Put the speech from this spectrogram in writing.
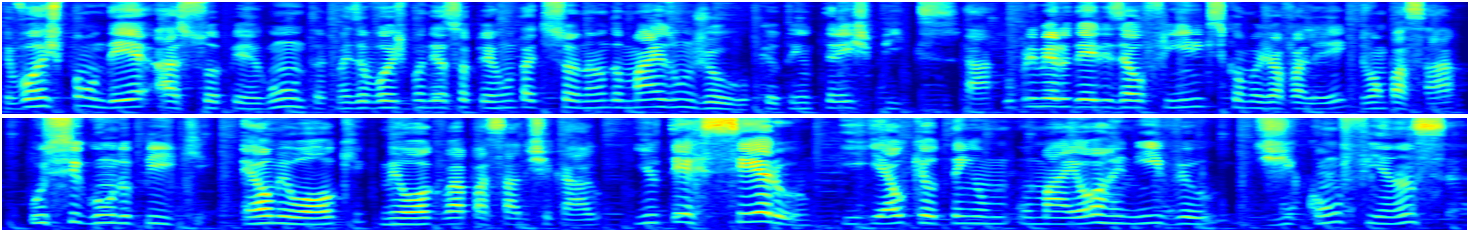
Eu vou responder a sua pergunta, mas eu vou responder a sua pergunta adicionando mais um jogo, porque eu tenho três picks, tá? O primeiro deles é o Phoenix, como eu já falei, vão passar. O segundo pick é o Milwaukee, Milwaukee vai passar do Chicago. E o terceiro, e é o que eu tenho o maior nível de confiança,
